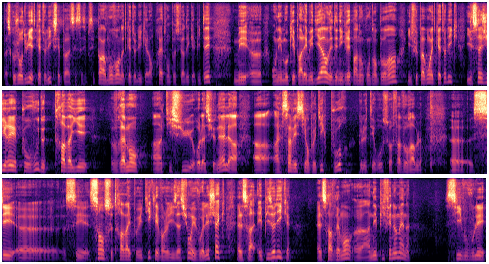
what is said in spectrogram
Parce qu'aujourd'hui, être catholique, c'est pas, pas un bon vent d'être catholique. Alors prêtre, on peut se faire décapiter, mais euh, on est moqué par les médias, on est dénigré par nos contemporains. Il fait pas bon être catholique. Il s'agirait pour vous de travailler vraiment un tissu relationnel, à, s'investir en politique pour que le terreau soit favorable. Euh, euh, c'est sans ce travail politique, l'évangélisation est vouée à l'échec. Elle sera épisodique, elle sera vraiment euh, un épiphénomène. Si vous voulez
